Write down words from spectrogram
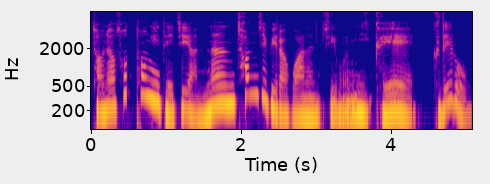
전혀 소통이 되지 않는 천집이라고 하는 지금 이 괴에 그대로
